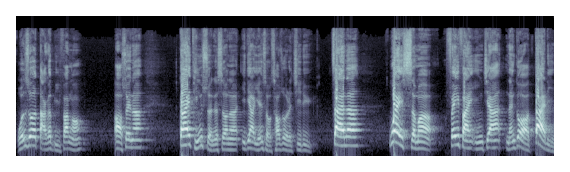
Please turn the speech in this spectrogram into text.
我是说打个比方哦，啊，所以呢，该停损的时候呢，一定要严守操作的纪律。再来呢，为什么非凡赢家能够带领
